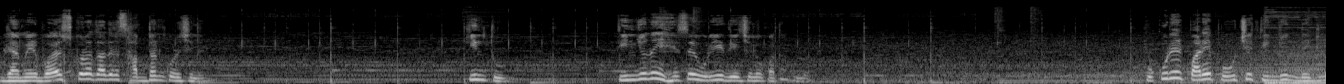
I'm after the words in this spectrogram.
গ্রামের বয়স্করা তাদের সাবধান করেছিলেন। কিন্তু তিনজনেই হেসে উড়িয়ে দিয়েছিল কথাগুলো। পুকুরের পাড়ে পৌঁছে তিনজন দেখল,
